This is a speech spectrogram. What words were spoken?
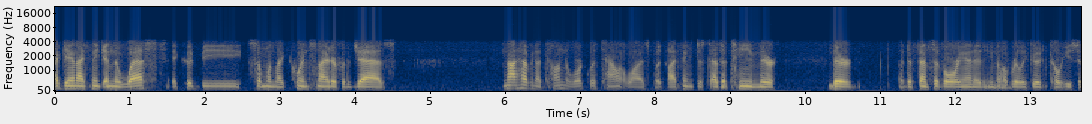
again, I think in the West, it could be someone like Quin Snyder for the Jazz. Not having a ton to work with talent-wise, but I think just as a team, they're they're a defensive oriented, you know, really good cohesive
